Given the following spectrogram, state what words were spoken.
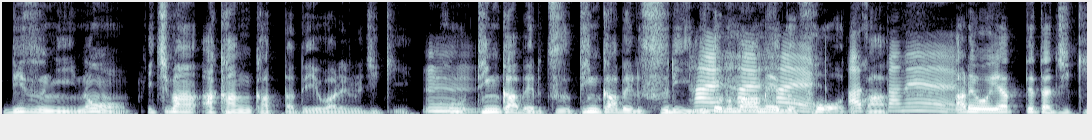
ディズニーの一番あかんかったって言われる時期、うん。こうティンカーベル2ティンカーベル3、リトル・マーメイド4とかたね。あれをやってた時期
